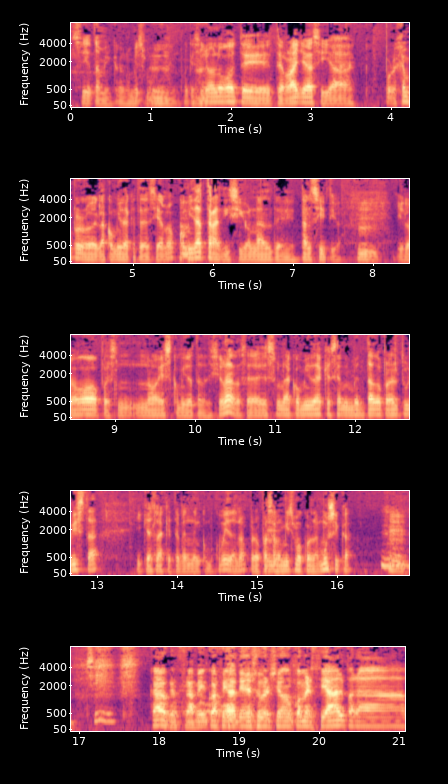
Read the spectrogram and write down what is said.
Sí, yo también creo lo mismo. Mm. Porque si no, luego te, te rayas y ya... Por ejemplo, lo de la comida que te decía, ¿no? Comida tradicional de tal sitio. Mm. Y luego, pues no es comida tradicional. O sea, es una comida que se han inventado para el turista y que es la que te venden como comida, ¿no? Pero pasa Mm. lo mismo con la música. Sí. Claro, que el flamenco al final tiene su versión comercial para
